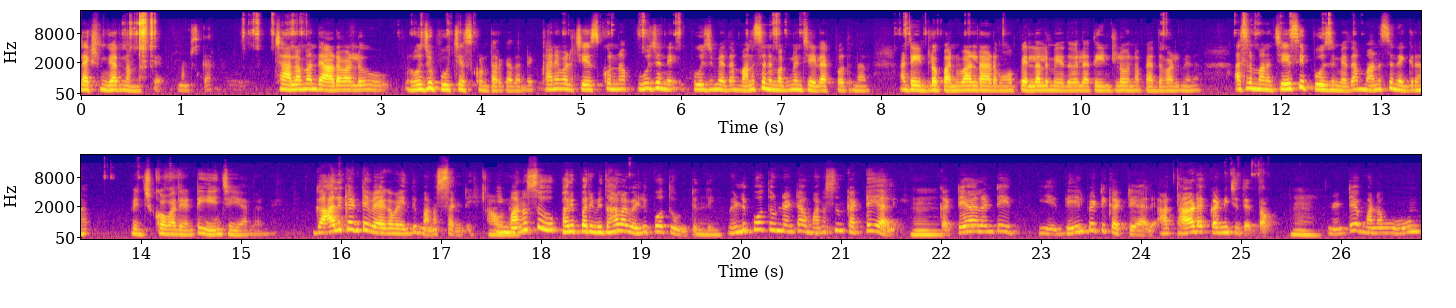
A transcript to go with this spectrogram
లక్ష్మి గారు నమస్తే. నమస్కారం. చాలామంది ఆడవాళ్ళు రోజు పూజ చేసుకుంటారు కదండి. కానీ వాళ్ళు చేసుకున్న పూజని పూజ మీద మనసు నిమగ్నం చేయలేకపోతున్నారు. అంటే ఇంట్లో పని వాళ్ళు రావడమో పిల్లల మీదో లేకపోతే ఇంట్లో ఉన్న పెద్దవాళ్ళ మీద. అసలు మనం చేసి పూజ మీద మనసు నిగ్రహం పెంచుకోవాలి అంటే ఏం చేయాలండి? గాలి కంటే వేగమైంది మనసు అండి ఈ. మనసు పరిపరి విధాలా వెళ్ళిపోతూ ఉంటుంది. వెళ్ళిపోతుండంటే ఆ మనసును కట్టేయాలి. కట్టేయాలంటే దేని పెట్టి కట్టేయాలి? ఆ తాడు ఎక్కడి నుంచి తెద్దాం? అంటే మనము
